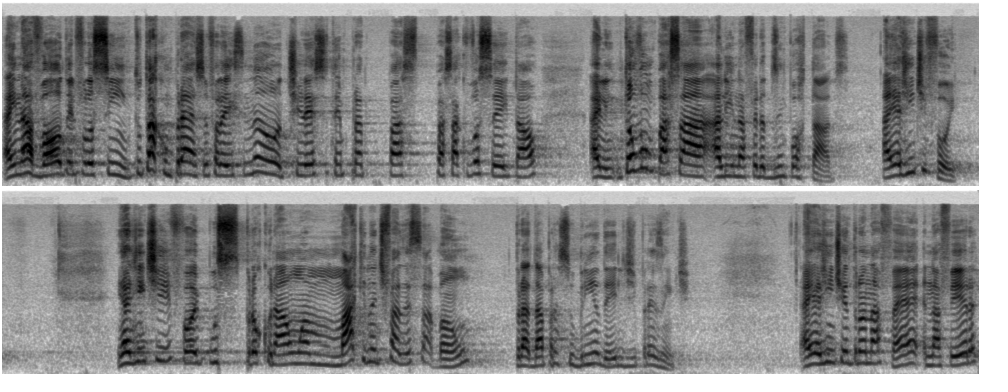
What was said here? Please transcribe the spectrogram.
aí na volta ele falou assim, tu tá com pressa? Eu falei assim, não, eu tirei esse tempo para passar com você e tal. Aí ele, então vamos passar ali na Feira dos Importados. Aí a gente foi. E a gente foi procurar uma máquina de fazer sabão para dar para a sobrinha dele de presente. Aí a gente entrou na, fe na feira,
